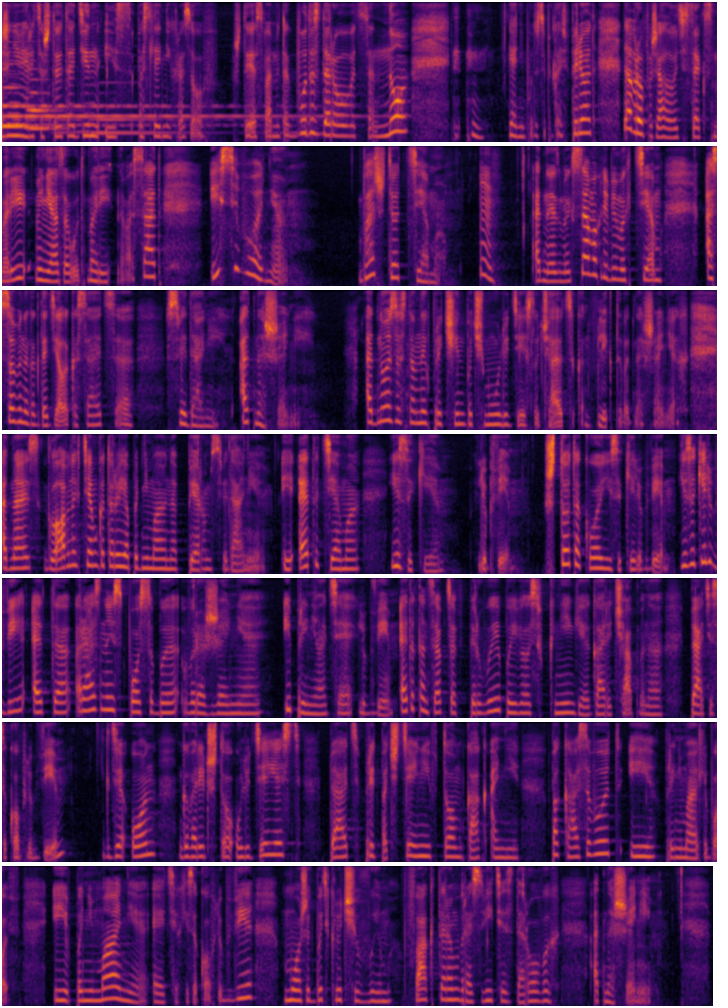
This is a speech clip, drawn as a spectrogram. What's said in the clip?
даже не верится, что это один из последних разов, что я с вами так буду здороваться, но я не буду забегать вперед. Добро пожаловать в Секс Мари. Меня зовут Мари Новосад. И сегодня вас ждет тема. Одна из моих самых любимых тем, особенно когда дело касается свиданий, отношений. Одной из основных причин, почему у людей случаются конфликты в отношениях. Одна из главных тем, которые я поднимаю на первом свидании. И это тема языки любви. Что такое языки любви? Языки любви — это разные способы выражения и принятия любви. Эта концепция впервые появилась в книге Гарри Чапмана «Пять языков любви», где он говорит, что у людей есть пять предпочтений в том, как они показывают и принимают любовь. И понимание этих языков любви может быть ключевым фактором в развитии здоровых отношений.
